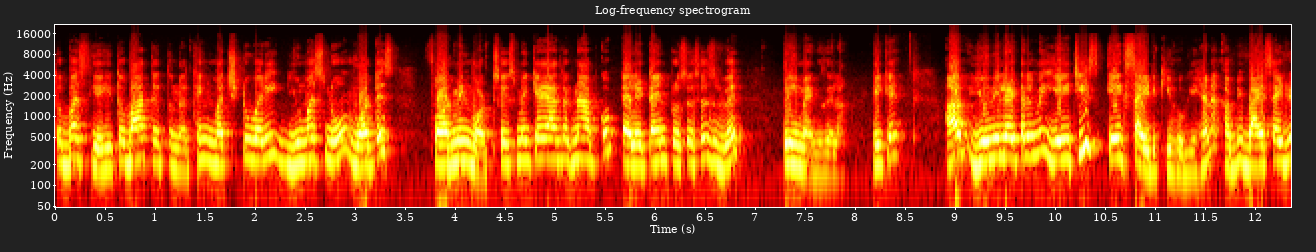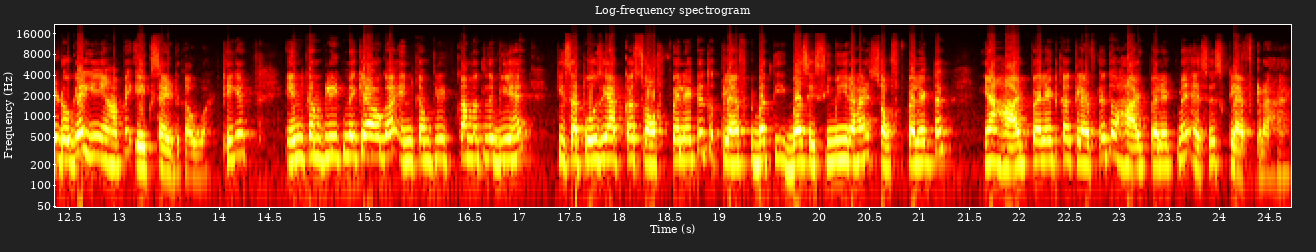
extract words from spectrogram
तो बस यही तो बात है तो nothing much to worry you must know what is forming what so इसमें क्या याद रखना है आपको? पैलेटाइन प्रोसेसेस विथ प्री मैग्जिला ठीक है? अब यूनिलेटरल में यही चीज़ एक साइड की होगी है ना? अभी बाय साइडेड हो गया ये यहाँ पे एक साइड का हुआ ठीक है? इनकम्प्लीट में क्या होगा? इनकम्प्लीट का मतलब ये है कि सपोज़ ये आपका सॉफ्ट पैलेट है तो क्लेफ्ट बस इसी में ही रहा है सॉफ्ट पैलेट तक या हार्ड पैलेट का क्लेफ्ट है तो हार्ड पैलेट में ऐसे क्लेफ्ट रहा है।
